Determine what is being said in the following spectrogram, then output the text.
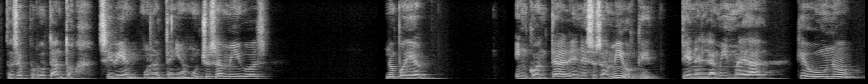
Entonces, por lo tanto, si bien uno tenía muchos amigos, no podía encontrar en esos amigos que tienen la misma edad que uno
